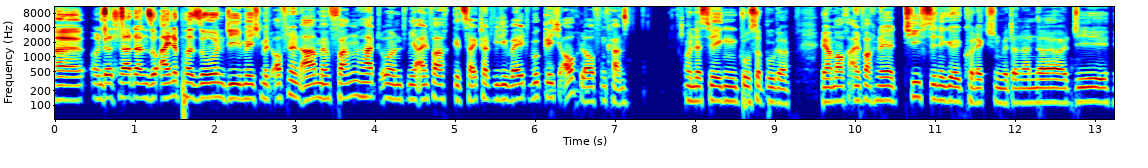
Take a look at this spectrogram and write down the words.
Äh, und das war dann so eine Person, die mich mit offenen Armen empfangen hat und mir einfach gezeigt hat, wie die Welt wirklich auch laufen kann. Und deswegen großer Bruder. Wir haben auch einfach eine tiefsinnige Connection miteinander, die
